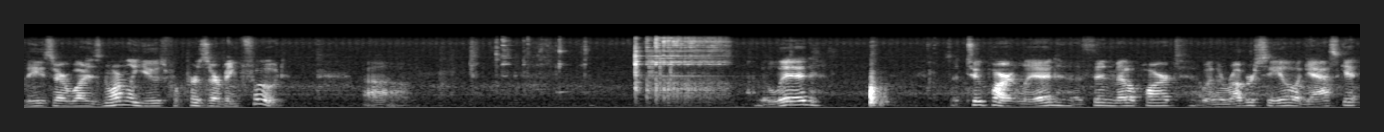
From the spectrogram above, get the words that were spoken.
these are what is normally used for preserving food. Uh, the lid it's a two-part lid, a thin metal part with a rubber seal, a gasket.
